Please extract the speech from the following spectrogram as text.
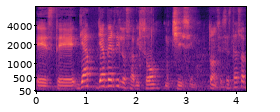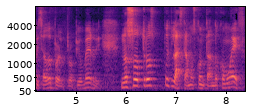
Este, ya ya Verdi lo suavizó muchísimo. Entonces está suavizado por el propio Verdi. Nosotros pues la estamos contando como es,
